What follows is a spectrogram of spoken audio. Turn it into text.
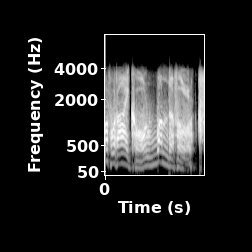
not what I call wonderful.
